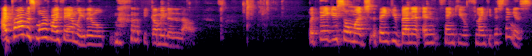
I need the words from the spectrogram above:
I promise more of my family. They will be coming in and out. But thank you so much, thank you Bennett, and thank you Flanky. This thing is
